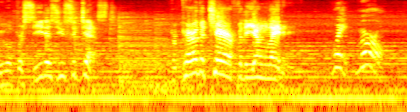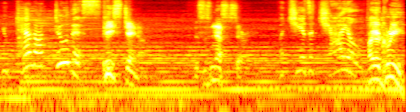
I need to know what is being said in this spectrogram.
We will proceed as you suggest. Prepare the chair for the young lady. Wait, Merle, you cannot do this. Peace, Jaina. This is necessary. But she is a child. I agree.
